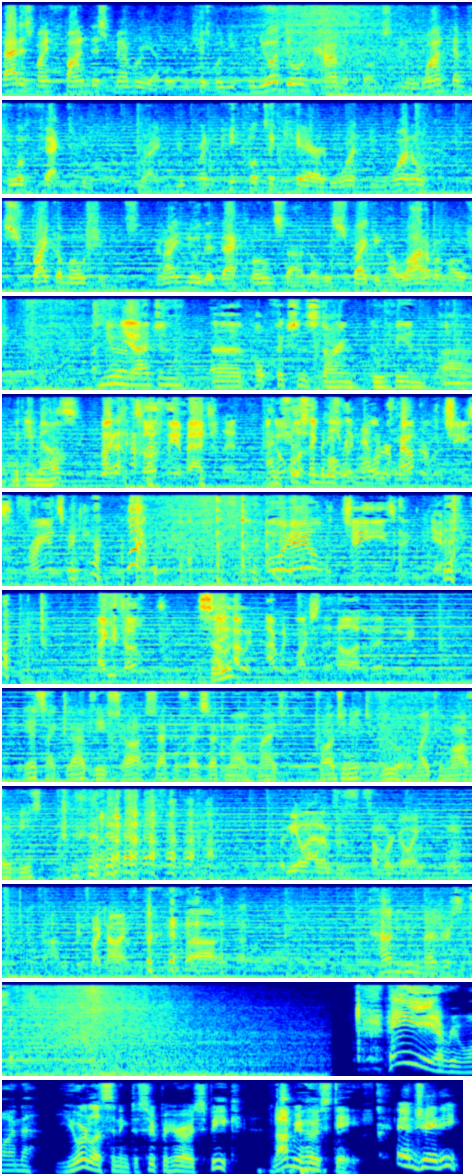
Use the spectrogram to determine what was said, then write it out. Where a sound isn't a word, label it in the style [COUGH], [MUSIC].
That is my fondest memory of it because when you when you're doing comic books, you want them to affect people. Right. You want people to care. You want you want to strike emotions. And I knew that that Clone Saga was striking a lot of emotions. Can you imagine uh, Pulp Fiction starring Goofy and uh, Mickey Mouse? I can totally imagine that. I'm know sure what somebody's written it, that one quarter too. pounder with cheese and France, Mickey? what? [LAUGHS] Boy, ale with cheese. Mickey. [LAUGHS] Yeah, I could totally. See? I, I would, I would watch the hell out of that movie. Yes, I gladly saw, sacrifice up my, my progeny to you, almighty Marvel beast. [LAUGHS] But Neal Adams is somewhere going, hmm, it's, um, it's my time. [LAUGHS] Uh, How do you measure success? Hey everyone, you're listening to Superhero Speak, and I'm your host Dave. And JD.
